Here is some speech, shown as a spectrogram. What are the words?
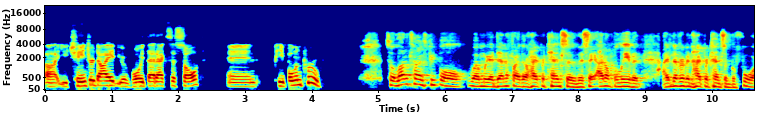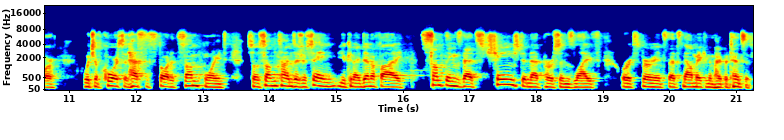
uh, you change your diet, you avoid that excess salt, and people improve. So a lot of times people, when we identify they're hypertensive, they say, I don't believe it. I've never been hypertensive before, which of course it has to start at some point. So sometimes, as you're saying, you can identify some things that's changed in that person's life or experience that's now making them hypertensive.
